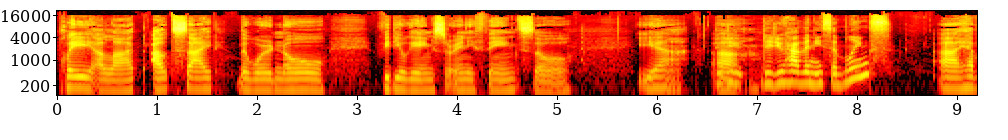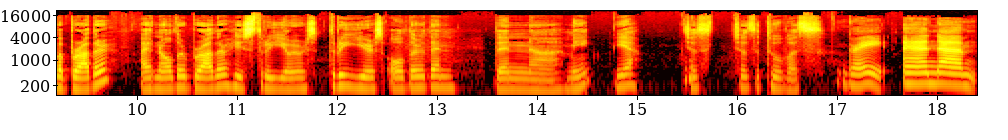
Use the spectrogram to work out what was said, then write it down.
play a lot outside. There were no video games or anything. So yeah, Did Uh, you did you have any siblings? I have a brother, I have an older brother. He's three years three years older than than uh, me. Yeah, just just the two of us. Great. And um,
